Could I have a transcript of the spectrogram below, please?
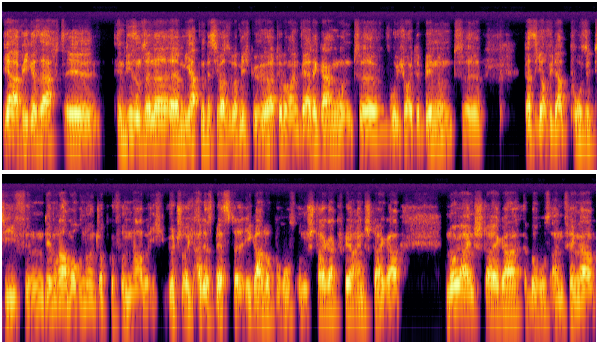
Ja, wie gesagt, äh, in diesem Sinne, ähm, ihr habt ein bisschen was über mich gehört, über meinen Werdegang und äh, wo ich heute bin und äh, dass ich auch wieder positiv in dem Rahmen auch einen neuen Job gefunden habe. Ich wünsche euch alles Beste, egal ob Berufsumsteiger, Quereinsteiger, Neueinsteiger, Berufsanfänger.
